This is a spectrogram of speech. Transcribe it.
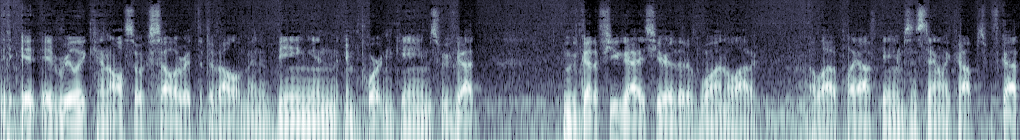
it, it really can also accelerate the development of being in important games. We've got We've got a few guys here that have won a lot of a lot of playoff games and Stanley Cups. We've got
